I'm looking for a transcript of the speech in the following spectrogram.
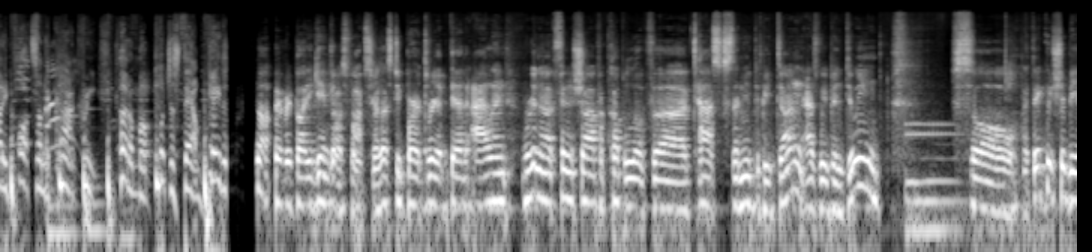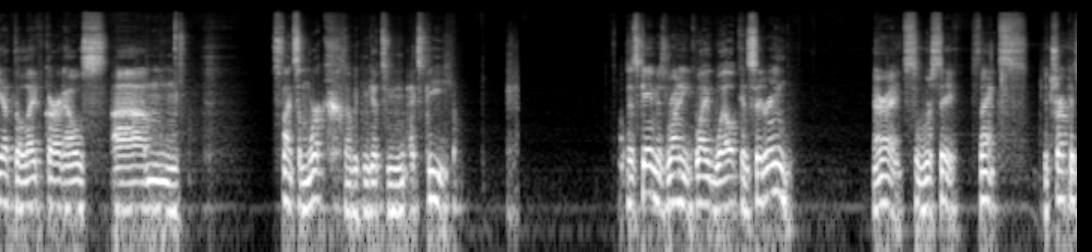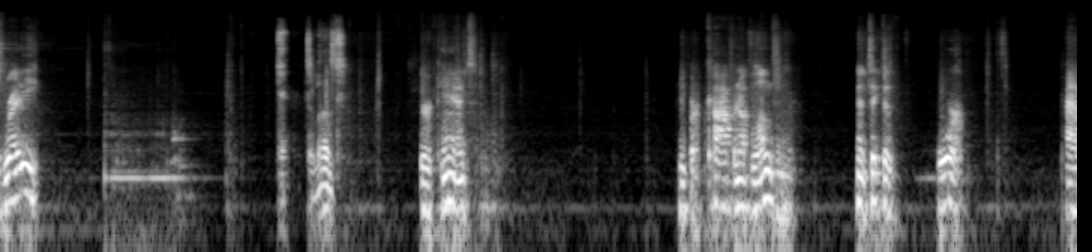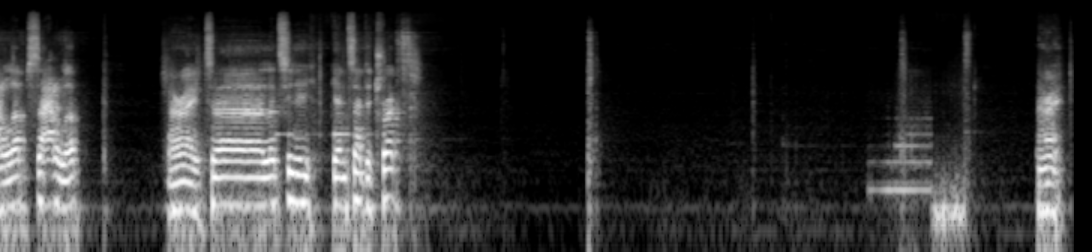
body parts on the concrete. Cut 'em up, your style gators. What's up, everybody? Game Drops Pops here. Let's do part three of Dead Island. We're gonna finish off a couple of uh, tasks that need to be done as we've been doing. So I think we should be at the lifeguard house. Um, let's find some work that we can get some XP. This game is running quite well considering. All right, so we're safe. Thanks. The truck is ready. Hello. Sure can't. People are coughing up lungs in there. Gonna take the oar. Paddle up, saddle up. All right, uh, let's see. Get inside the truck. All right.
